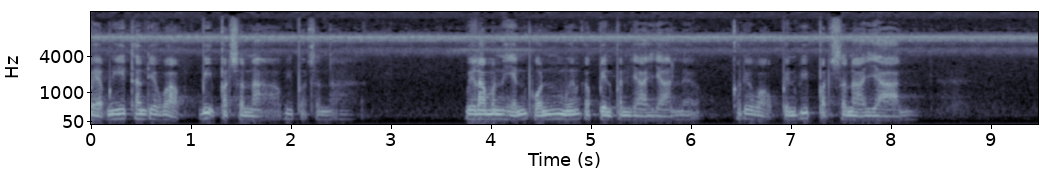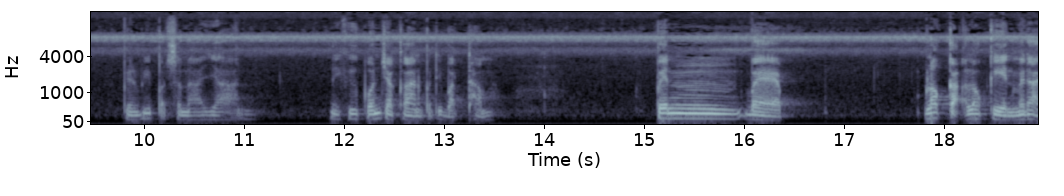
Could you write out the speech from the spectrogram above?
แบบนี้ท่านเรียกว่า วิปัสนาวิปัสนา เวลามันเห็นผลเหมือนกับเป็นปัญญาญาณแล้วเขาเรียกว่าเป็นวิปัสนาญาณเป็นวิปัสนาญาณนี่คือผลจากการปฏิบัติธรรม เป็นแบบเรากะเราเกณฑ์ไม่ได้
